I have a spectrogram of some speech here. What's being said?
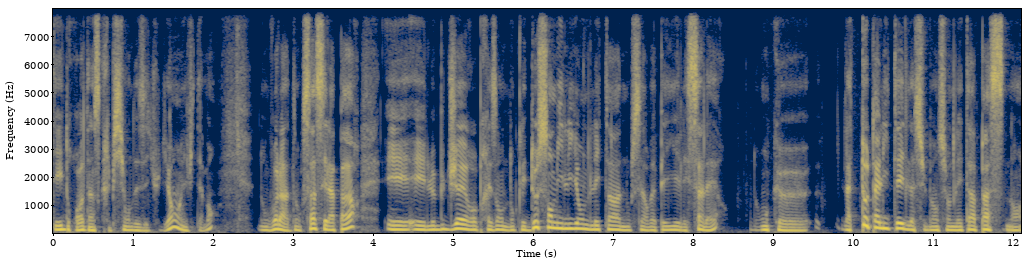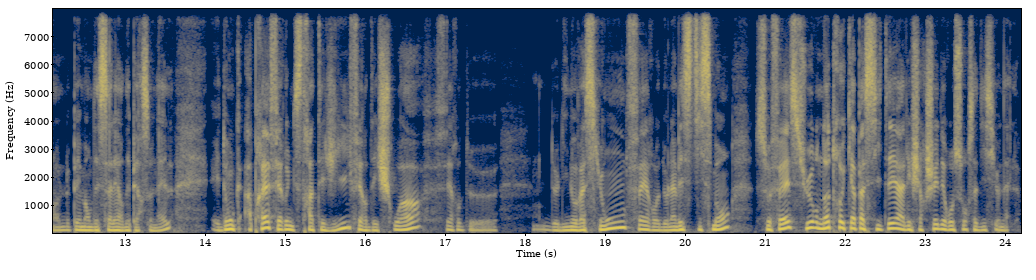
des droits d'inscription des étudiants, évidemment. Donc voilà, donc ça c'est la part. Et, et le budget représente donc les 200 millions de l'État nous servent à payer les salaires. Donc la totalité de la subvention de l'État passe dans le paiement des salaires des personnels. Et donc après, faire une stratégie, faire des choix, faire de, de l'innovation, faire de l'investissement, se fait sur notre capacité à aller chercher des ressources additionnelles.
